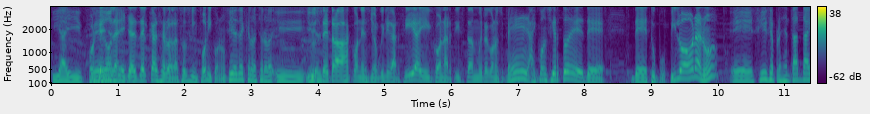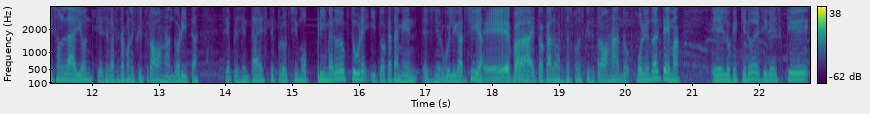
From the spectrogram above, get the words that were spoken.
y ahí fue Porque ella, donde... ella es del carcelolazo sinfónico, ¿no? Sí, es de que la y, Y usted trabaja con el señor Willy García y con artistas muy reconocidos. Ve, hay concierto de, de, de tu pupilo ahora, ¿no? Eh, sí, se presenta Dyson Lion, que es el artista con el que estoy trabajando ahorita. Se presenta este próximo primero de octubre y toca también el señor Willy García. O sea, ahí tocan los artistas con los que estoy trabajando. Volviendo al tema, eh, lo que quiero decir es que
